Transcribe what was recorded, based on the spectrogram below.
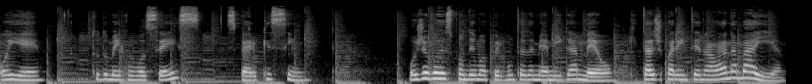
Oiê, tudo bem com vocês? Espero que sim. Hoje eu vou responder uma pergunta da minha amiga Mel, que está de quarentena lá na Bahia.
